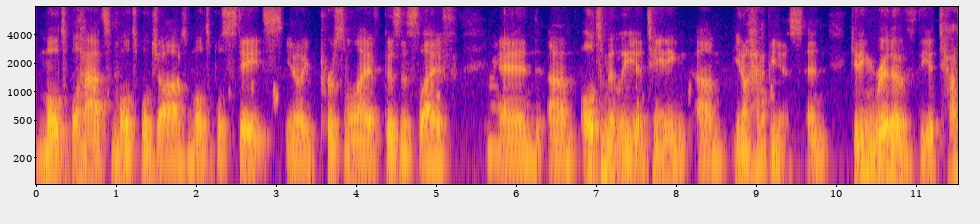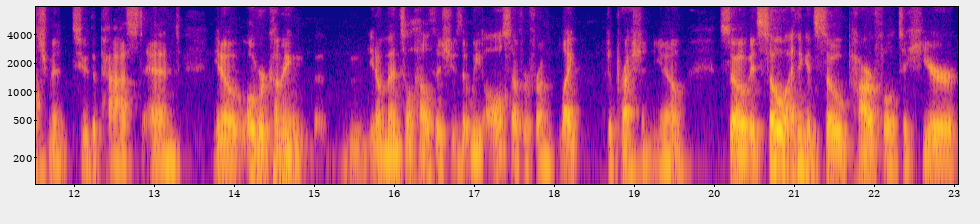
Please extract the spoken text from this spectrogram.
multiple hats, multiple jobs, multiple states, you know, personal life, business life, and um, ultimately attaining, um, you know, happiness and getting rid of the attachment to the past and, you know, overcoming, you know, mental health issues that we all suffer from, like depression, you know. So it's so, I think it's so powerful to hear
